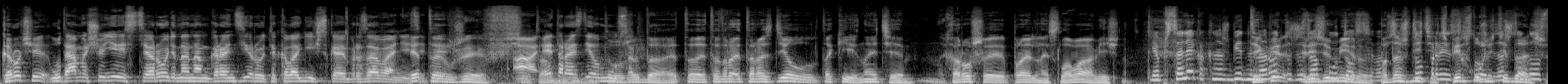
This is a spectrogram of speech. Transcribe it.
Короче, вот... Там еще есть «Родина нам гарантирует экологическое образование» Это теперь. уже А, там, это раздел это мусор. Уже, да, это, это, это раздел такие, знаете, хорошие, правильные слова о вечном. Я представляю, как наш бедный теперь народ уже запутался вообще, Подождите, что теперь слушайте дальше.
